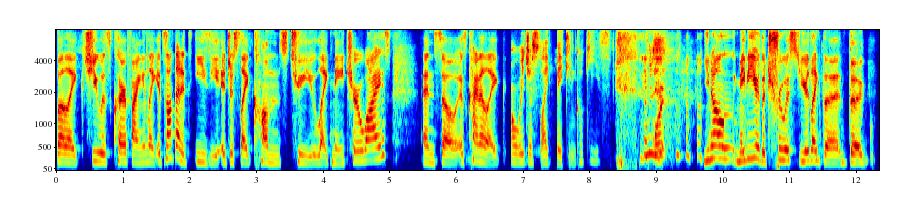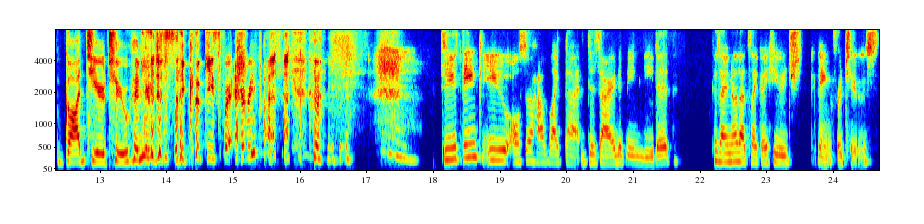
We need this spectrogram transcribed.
but like she was clarifying like it's not that it's easy it just like comes to you like nature wise and so it's kind of like or we just like baking cookies. or you know maybe you're the truest you're like the the god tier two and you're just like cookies for everybody Do you think you also have like that desire to be needed? Because I know that's like a huge thing for twos.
